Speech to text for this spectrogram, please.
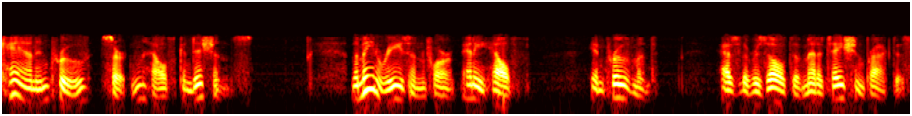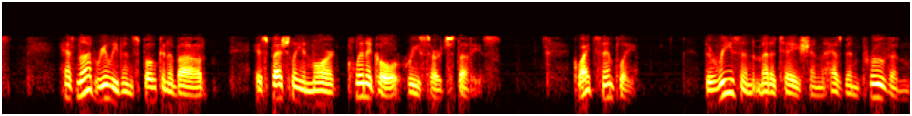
can improve certain health conditions. The main reason for any health improvement as the result of meditation practice has not really been spoken about, especially in more clinical research studies. Quite simply, the reason meditation has been proven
